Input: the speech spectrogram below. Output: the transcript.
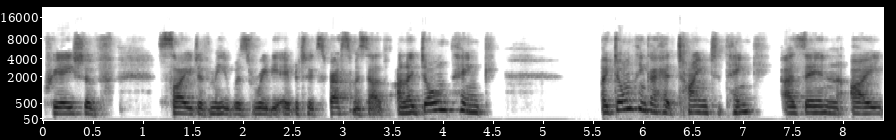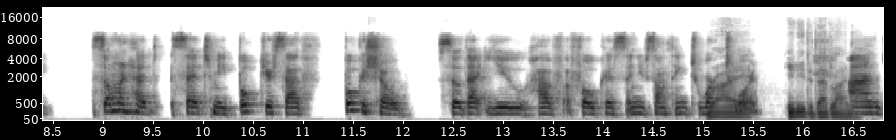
creative side of me was really able to express myself. And I don't think I don't think I had time to think, as in I someone had said to me, book yourself, book a show so that you have a focus and you've something to work Right. toward. You need a deadline. And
